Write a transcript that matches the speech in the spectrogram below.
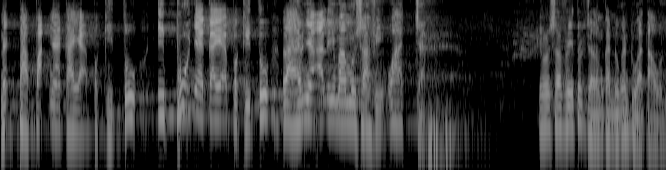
Nek bapaknya kayak begitu, ibunya kayak begitu, lahirnya Al-Imam Syafi'i wajar. Imam Syafi'i itu di dalam kandungan dua tahun.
